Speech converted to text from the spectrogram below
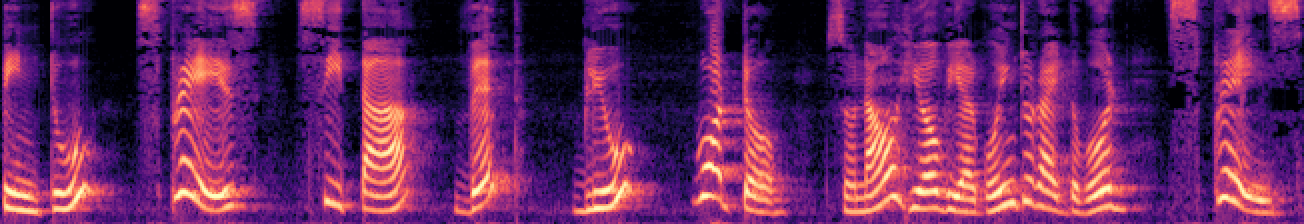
Pintu sprays Sita with blue water. So, now here we are going to write the word sprays.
